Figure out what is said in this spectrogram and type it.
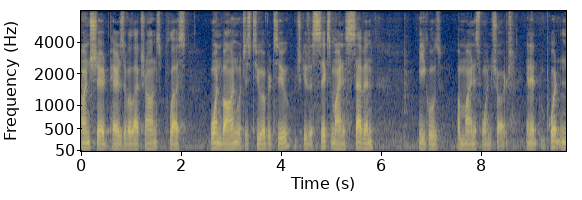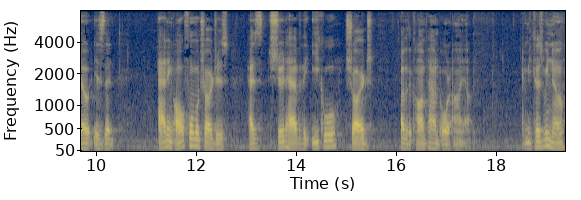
unshared pairs of electrons plus one bond, which is 2 over 2, which gives us 6 minus 7 equals a minus 1 charge. And an important note is that adding all formal charges has should have the equal charge of the compound or ion. And because we know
